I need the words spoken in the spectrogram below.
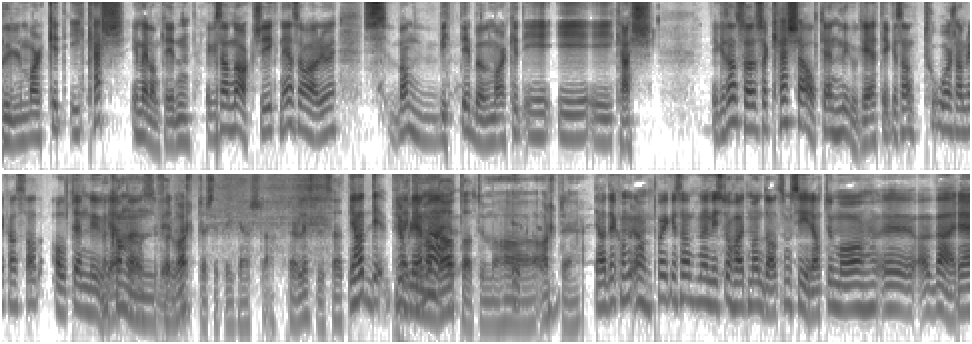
bull market i cash i mellomtiden. Ikke sant? Når aksjer gikk ned, så var det jo vanvittig bull market i, i, i cash. Ikke sant? Så, så cash er alltid en mulighet. ikke sant? To års amerikansk stat, alltid en mulighet. Men kan en forvalter sitte i cash, da? Realistisk sett. Ja, det, det er ikke er mandatet at du må ha alt det. Ja, det kommer an på, ikke sant. Men hvis du har et mandat som sier at du må øh, være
